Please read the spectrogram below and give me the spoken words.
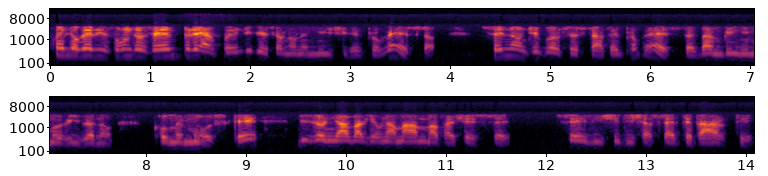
quello che rispondo sempre a quelli che sono nemici del progresso. Se non ci fosse stato il progresso, i bambini morivano come mosche, bisognava che una mamma facesse 16-17 parti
